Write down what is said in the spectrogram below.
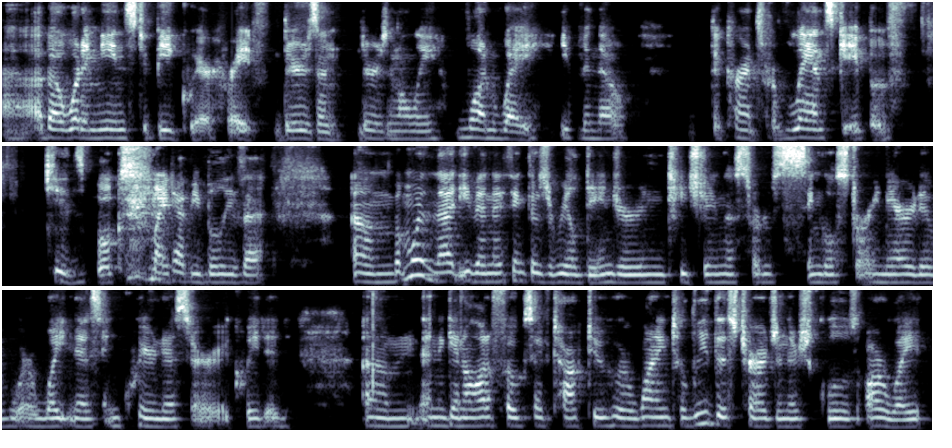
uh, about what it means to be queer, right? There isn't there isn't only one way, even though the current sort of landscape of kids' books might have you believe that. Um, but more than that, even I think there's a real danger in teaching this sort of single story narrative where whiteness and queerness are equated. Um, and again, a lot of folks I've talked to who are wanting to lead this charge in their schools are white,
